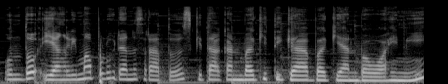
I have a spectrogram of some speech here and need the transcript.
Untuk yang 50 dan 100 kita akan bagi tiga bagian bawah ini.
